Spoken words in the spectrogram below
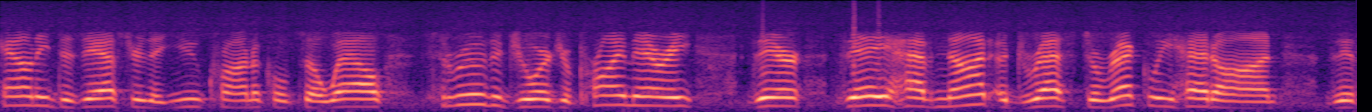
County disaster that you chronicled so well, through the Georgia primary. They're, they have not addressed directly head on the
